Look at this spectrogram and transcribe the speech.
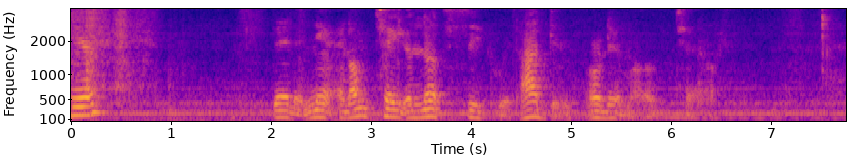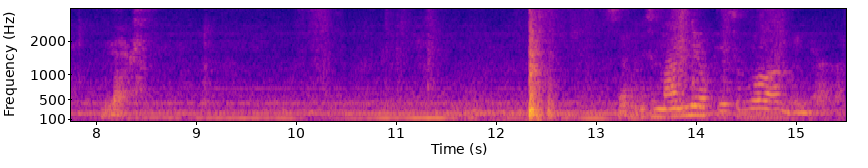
Here. That in there. And I'm to tell you another secret I do. on there's my towel. Now. As soon as my milk is warming up.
